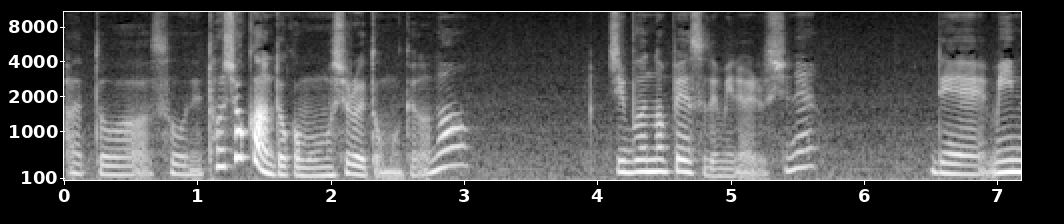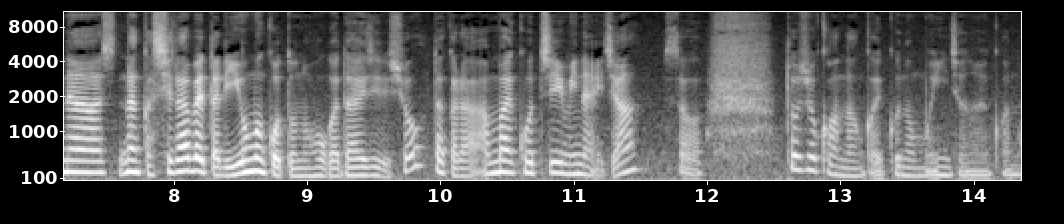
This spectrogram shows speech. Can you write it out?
あとはそうね図書館とかも面白いと思うけどな。自分のペースで見られるしね。でみんななんか調べたり読むことの方が大事でしょ？だからあんまりこっち見ないじゃん？さ図書館なんか行くのもいいんじゃないかな。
